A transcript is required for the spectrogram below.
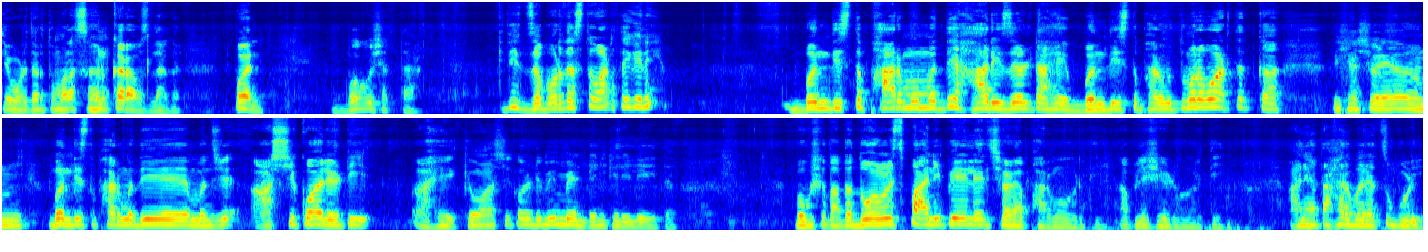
तेवढं तर तुम्हाला सहन करावंच लागेल. पण बघू शकता किती जबरदस्त वाटते की नाही? बंदिस्त फार्ममध्ये हा रिझल्ट आहे. बंदिस्त फार्म तुम्हाला वाटतात का? ह्या शेळ्या बंदिस्त फार्ममध्ये म्हणजे अशी क्वालिटी आहे किंवा अशी क्वालिटी मी मेंटेन केलेली आहे इथं. बघू शकता आता दोन वेळेस पाणी पिलेले आहेत शेळ्या फार्मवरती आपल्या शेडवरती आणि आता हरभऱ्याचं गुळी.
